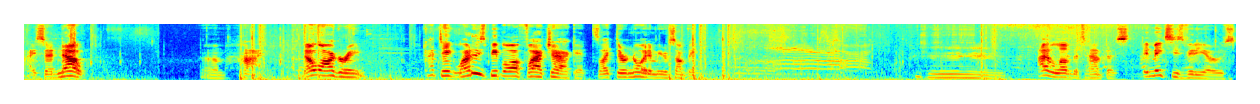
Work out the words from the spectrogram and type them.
I said no. Um, hi. No augering. God dang, why do these people have flak jackets? Like they're annoyed at me or something. Hmm. I love the Tempest. It makes these videos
